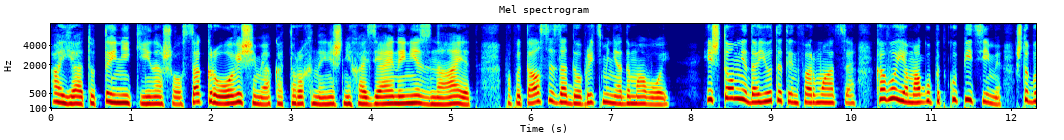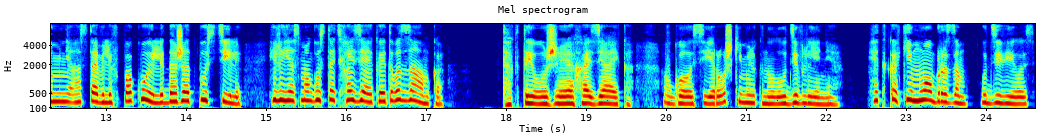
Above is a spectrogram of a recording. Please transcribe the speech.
А я тут тайники нашел с сокровищами, о которых нынешний хозяин и не знает. Попытался задобрить меня домовой. И что мне дает эта информация? Кого я могу подкупить ими, чтобы меня оставили в покое или даже отпустили? Или я смогу стать хозяйкой этого замка? Так ты уже хозяйка. В голосе Ерошки мелькнуло удивление. Это каким образом? Удивилась.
